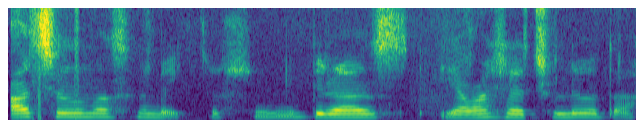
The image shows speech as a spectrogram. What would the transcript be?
Açılmasını bekliyorsun. Biraz yavaş açılıyor da.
